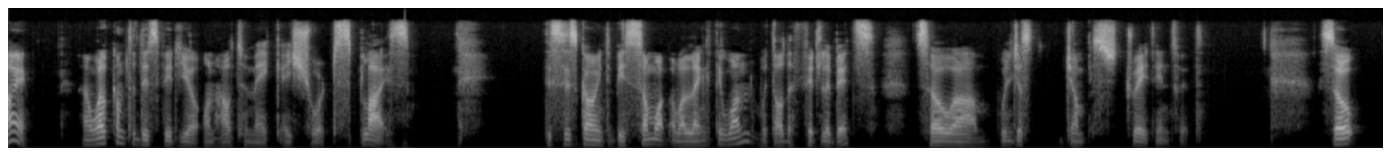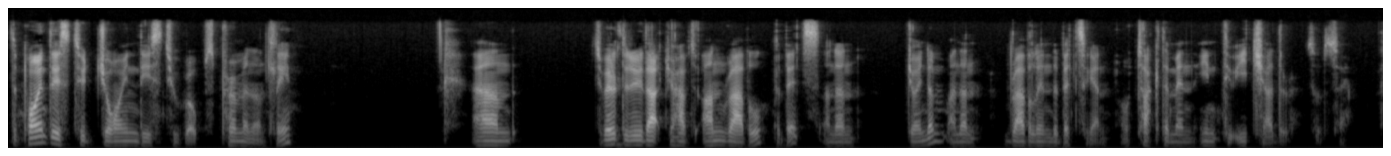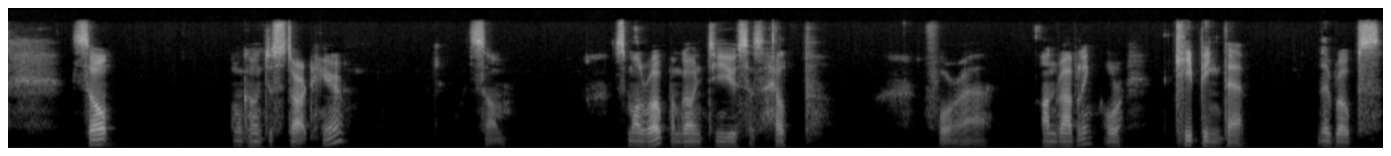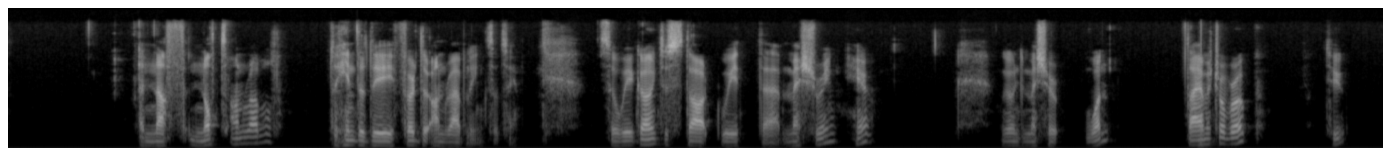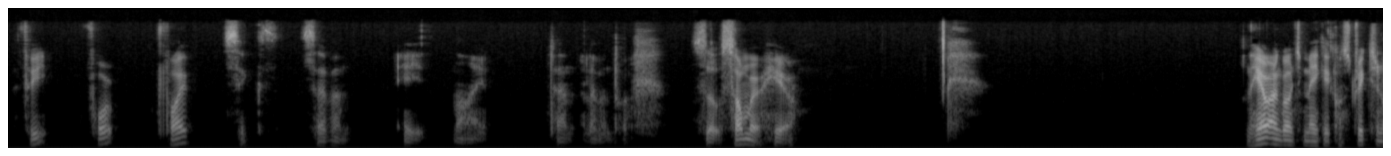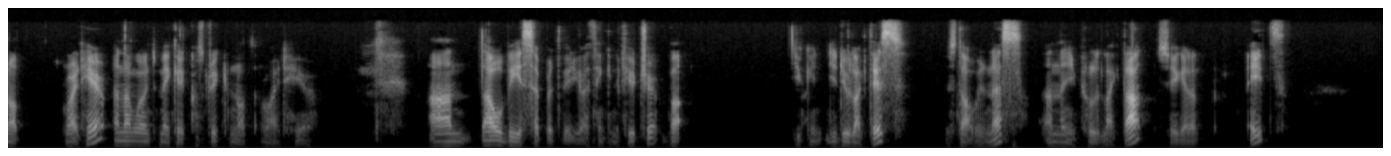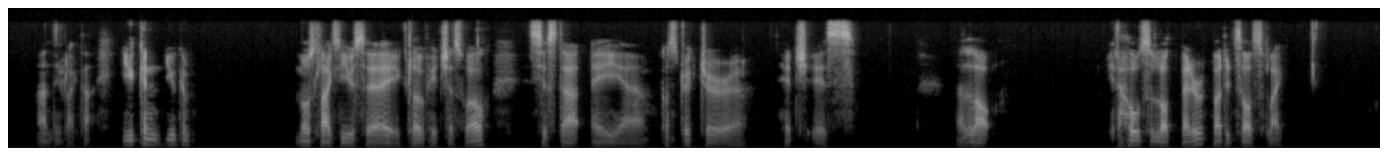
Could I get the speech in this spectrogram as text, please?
Hi, and welcome to this video on how to make a short splice. This is going to be somewhat of a lengthy one with all the fiddly bits, so um, we'll just jump straight into it. So the point is to join these two ropes permanently. And to be able to do that, you have to unravel the bits and then join them and then ravel in the bits again or tuck them in into each other, so to say. So I'm going to start here with some small rope I'm going to use as help for uh, unraveling or keeping the the ropes enough not unraveled to hinder the further unraveling so to say. So we're going to start with uh, measuring here. We're going to measure one diameter of rope, two, three, four, five, six, seven, eight, 9, 10, 11, 12. So somewhere here. And here I'm going to make a constrictor knot right here, and I'm going to make a constrictor knot right here. And that will be a separate video, I think, in the future. But you can you do like this. You start with an S, and then you pull it like that, so you get an eight, and do like that. You can you can most likely use a clove hitch as well. It's just that a uh, constrictor uh, hitch is a lot. It holds a lot better, but it's also like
